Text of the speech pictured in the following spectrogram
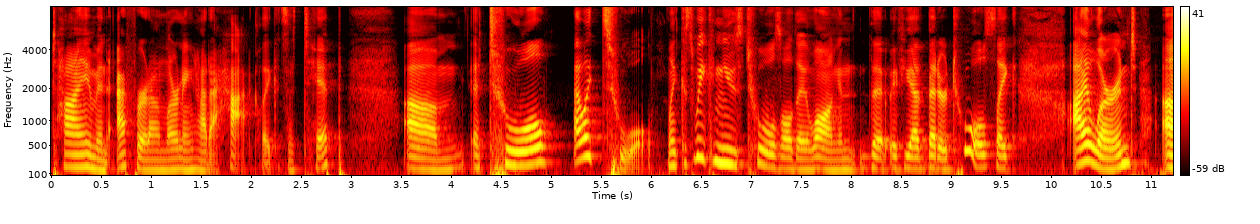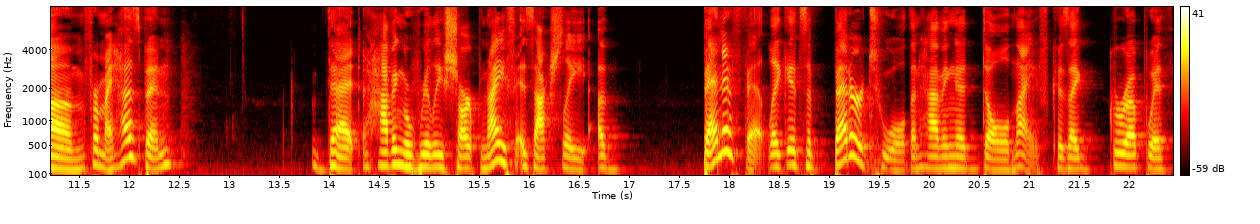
time and effort on learning how to hack. Like it's a tip, um, a tool. I like tool, like because we can use tools all day long, and the, if you have better tools, like I learned um, from my husband that having a really sharp knife is actually a benefit. Like it's a better tool than having a dull knife because I grew up with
